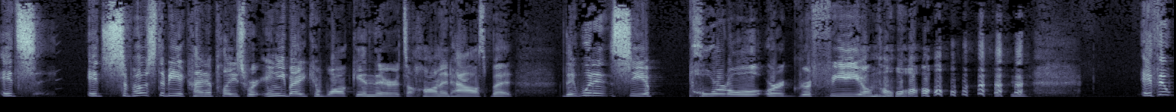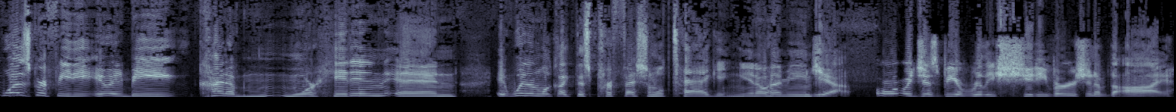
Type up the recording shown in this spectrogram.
it's it's supposed to be a kind of place where anybody could walk in there. It's a haunted house, but they wouldn't see a portal or a graffiti on the wall. if it was graffiti, it would be kind of more hidden and it wouldn't look like this professional tagging. You know what I mean? Yeah. Or it would just be a really shitty version of the eye.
